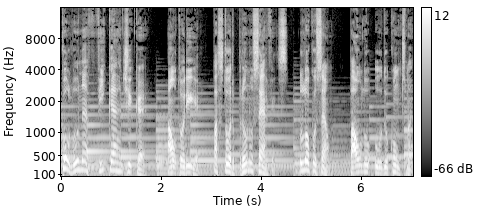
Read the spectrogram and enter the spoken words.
Coluna Fica a Dica. Autoria: pastor Bruno Serves. Locução: Paulo Udo Kuntzmann.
